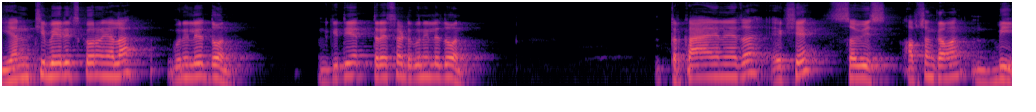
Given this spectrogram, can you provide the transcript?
यांची बेरीज करून याला गुणिले दोन. म्हणजे किती आहे त्रेसष्ट गुणिले दोन. तर काय आहे याचं? एकशे सव्वीस. ऑप्शन क्रमांक बी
